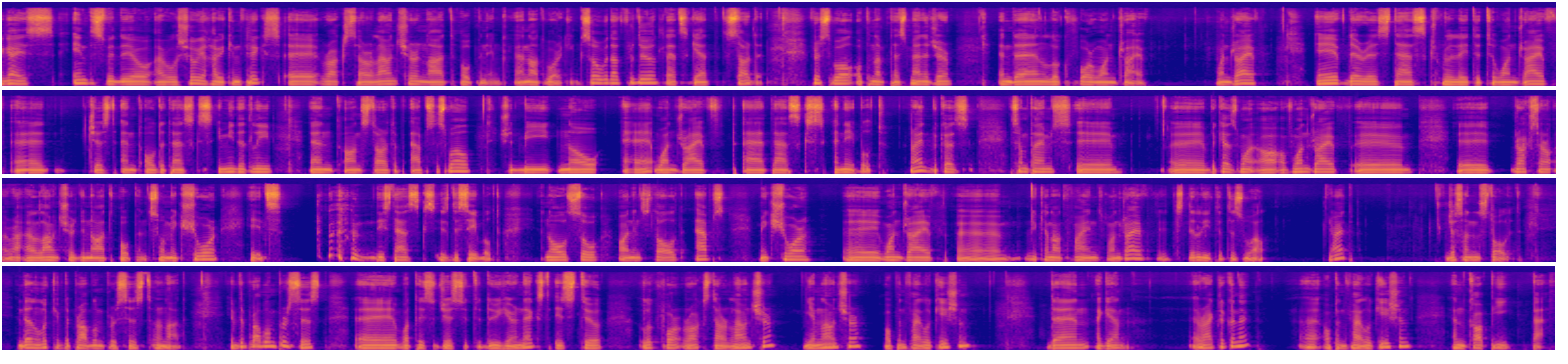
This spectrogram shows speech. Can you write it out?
Hey guys, in this video I will show you how you can fix a Rockstar launcher not opening and not working. So without further ado, let's get started. First of all, open up Task Manager and then look for OneDrive. OneDrive, if there is task related to OneDrive, uh, just end all the tasks immediately and on startup apps as well should be no uh, OneDrive uh, tasks enabled, right? Because sometimes uh, uh, because one, uh, of OneDrive, uh, uh Rockstar uh, Launcher do not open. So make sure it's these tasks is disabled. And also on installed apps, make sure OneDrive, you cannot find OneDrive, it's deleted as well, right? Just uninstall it. And then look if the problem persists or not. If the problem persists, what I suggest you to do here next is to look for Rockstar Launcher, game launcher, open file location, then again, right click on it, uh, open file location, and copy path.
